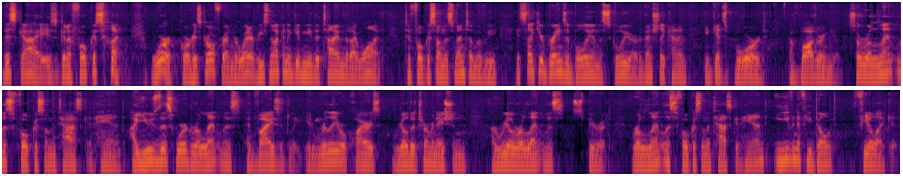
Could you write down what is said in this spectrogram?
this guy is going to focus on work or his girlfriend or whatever. He's not going to give me the time that I want to focus on this mental movie. It's like your brain's a bully in the schoolyard. Eventually, kind of, it gets bored of bothering you. So relentless focus on the task at hand. I use this word relentless advisedly. It really requires real determination, a real relentless spirit. Relentless focus on the task at hand, even if you don't feel like it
